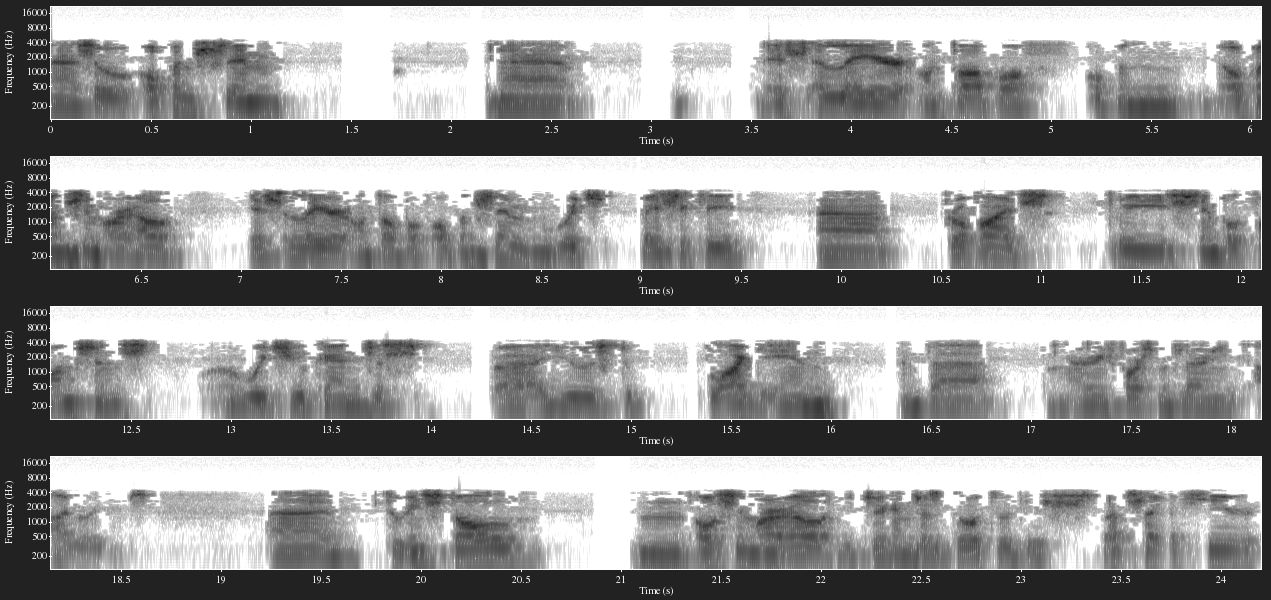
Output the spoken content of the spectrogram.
Uh, so OpenSim uh, is a layer on top of Open OpenSim RL is a layer on top of OpenSim, which basically uh, provides three simple functions which you can just uh, use to plug in the reinforcement learning algorithms. Uh, to install um, which you can just go to this website here,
